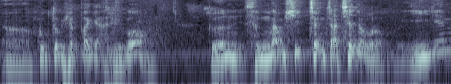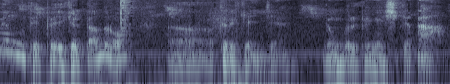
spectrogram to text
어, 국토부 협박이 아니고 그거는 성남시청 자체적으로 이재명 대표의 결단으로 어, 그렇게 이제 용도를 변경시켰다.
